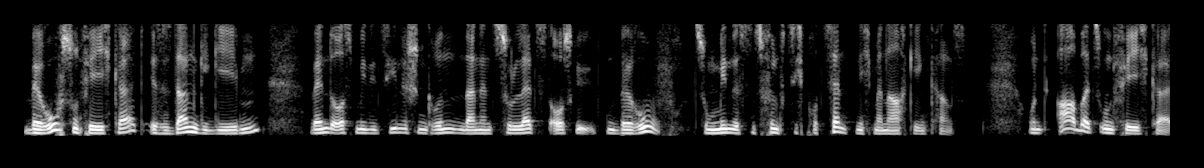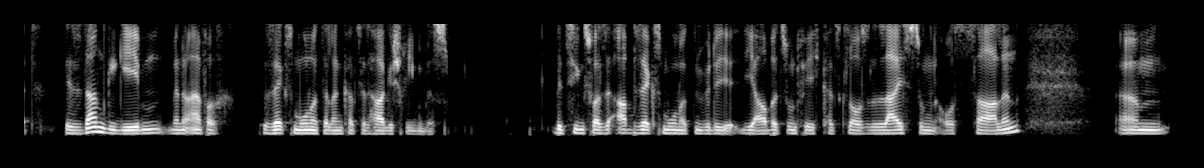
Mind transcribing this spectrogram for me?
Berufsunfähigkeit ist dann gegeben, wenn du aus medizinischen Gründen deinen zuletzt ausgeübten Beruf zu mindestens 50 Prozent nicht mehr nachgehen kannst. Und Arbeitsunfähigkeit ist dann gegeben, wenn du einfach sechs Monate lang KZH geschrieben bist. Beziehungsweise ab sechs Monaten würde die Arbeitsunfähigkeitsklausel Leistungen auszahlen. Ähm,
